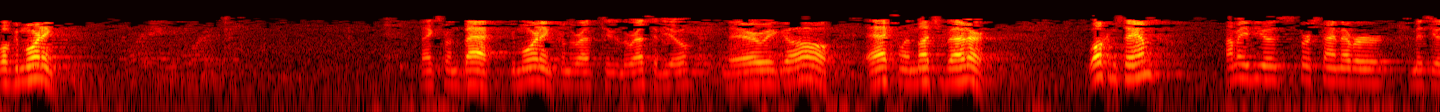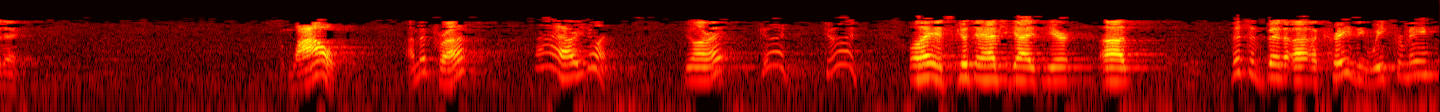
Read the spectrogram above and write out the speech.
Well, good morning. Thanks from the back. Good morning from the rest to the rest of you. There we go. Excellent, much better. Welcome, Sam. How many of you is first time ever miss Missio Dei? Wow, I'm impressed. Hi, how are you doing? You all right? Good, good. Well, hey, it's good to have you guys here. Uh, this has been a, a, crazy week for me.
